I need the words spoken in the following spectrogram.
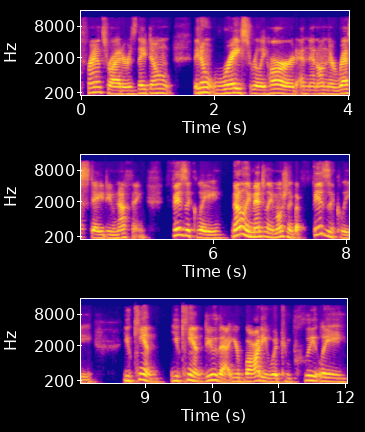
france riders they don't they don't race really hard and then on their rest day do nothing. Physically not only mentally emotionally but physically you can't you can't do that your body would completely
